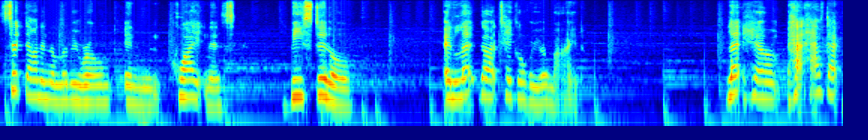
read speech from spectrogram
sit down in the living room in quietness, be still, and let God take over your mind. Let Him ha- have that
